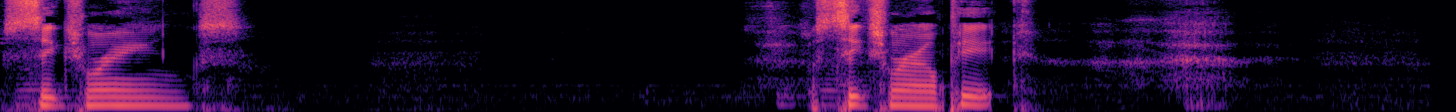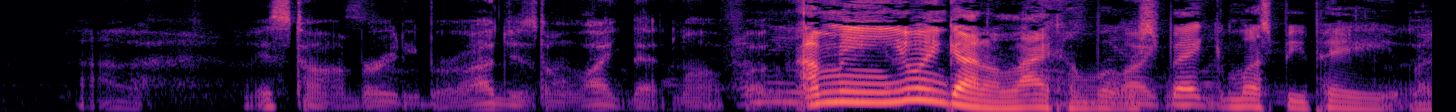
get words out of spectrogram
six rings, a six round pick. It's Tom Brady, bro. I just don't like that motherfucker. I mean, you ain't gotta like him, but like respect must be paid, man.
